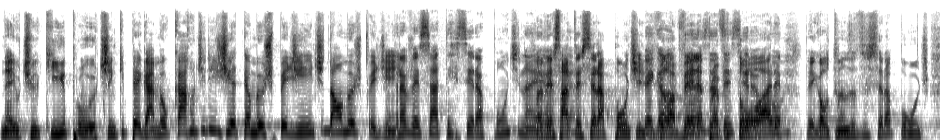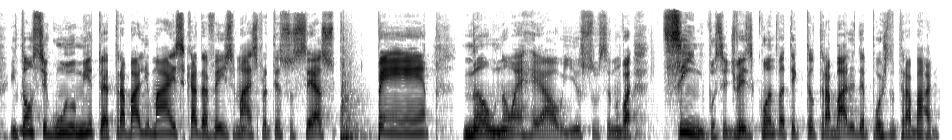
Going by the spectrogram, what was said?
né? Eu tinha que ir pro, eu tinha que pegar meu carro, dirigir até o meu expediente e dar o meu expediente. Atravessar a terceira ponte na Atravessar a época. terceira ponte de Vila o Velha para Vitória, pegar o trânsito da terceira ponte. Então, o segundo mito é trabalhe mais, cada vez mais para ter sucesso. Pé. Não, não é real isso. Você não vai. Sim, você de vez em quando vai ter que ter o trabalho depois do trabalho.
